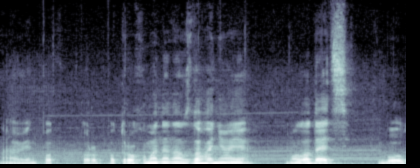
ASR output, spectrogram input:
А він по- по- потроху мене наздоганяє. Молодець, Бул.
